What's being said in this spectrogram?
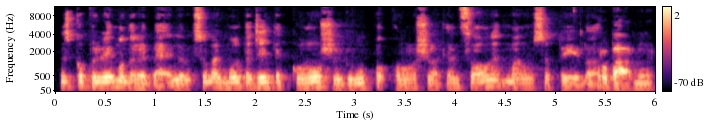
ne scopriremo delle belle. Insomma, molta gente conosce il gruppo, conosce la canzone, ma non sapeva Probabile.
